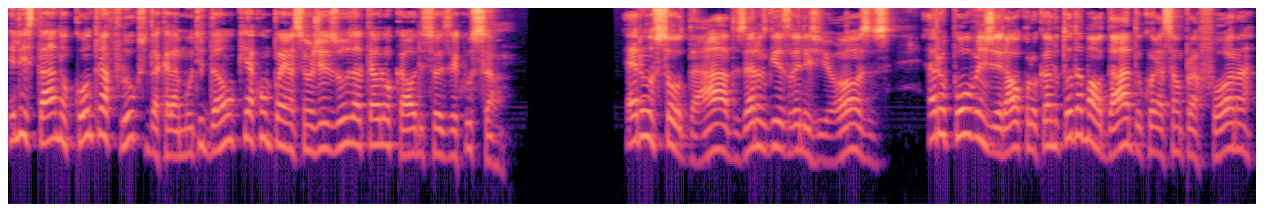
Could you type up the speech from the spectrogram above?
ele está no contrafluxo daquela multidão que acompanha o Senhor Jesus até o local de sua execução. Eram os soldados, eram os guias religiosos, era o povo em geral colocando toda a maldade do coração para fora,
